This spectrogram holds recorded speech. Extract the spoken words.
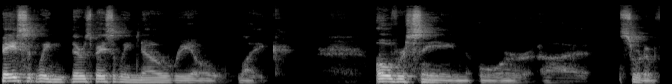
basically there's basically no real like overseeing or uh, sort of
